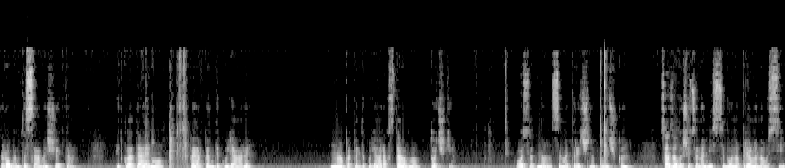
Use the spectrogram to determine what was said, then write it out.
робимо те саме, що і там. Відкладаємо перпендикуляри. На перпендикулярах ставимо точки. Ось одна симетрична точка. Ця залишиться на місці, бо вона прямо на осі.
